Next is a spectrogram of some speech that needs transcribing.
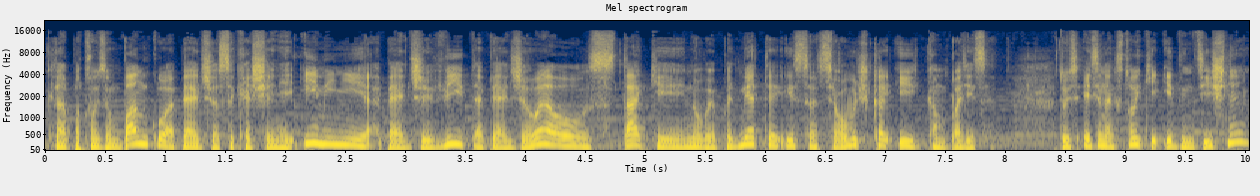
когда подходим к банку, опять же сокращение имени, опять же вид, опять же level, стаки, новые предметы и сортировочка и композиция. То есть эти настройки идентичны.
